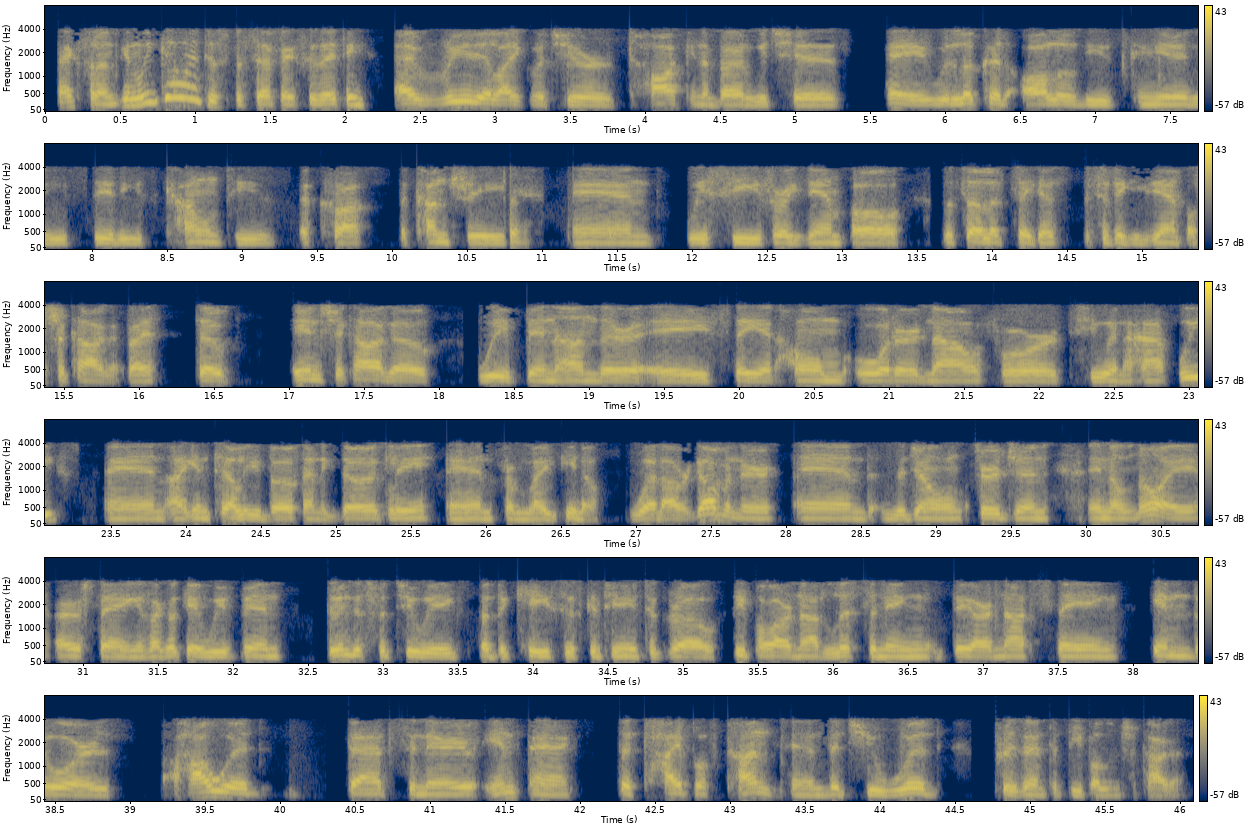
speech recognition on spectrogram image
Excellent. Can we go into specifics? Because I think I really like what you're talking about, which is, hey, we look at all of these communities, cities, counties across the country, sure. and we see, for example, so uh, let's take a specific example, Chicago, right? So in Chicago, we've been under a stay-at-home order now for two and a half weeks. And I can tell you both anecdotally and from like, you know, what our governor and the general surgeon in Illinois are saying is like, okay, we've been doing this for two weeks, but the cases continue to grow. People are not listening. They are not staying indoors. How would that scenario impact the type of content that you would present to people in Chicago?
